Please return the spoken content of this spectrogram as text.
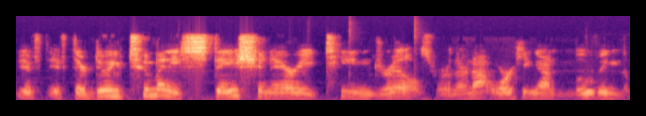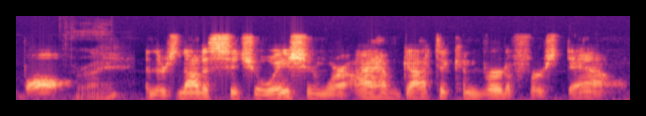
if, if they're doing too many stationary team drills where they're not working on moving the ball, right and there's not a situation where I have got to convert a first down,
